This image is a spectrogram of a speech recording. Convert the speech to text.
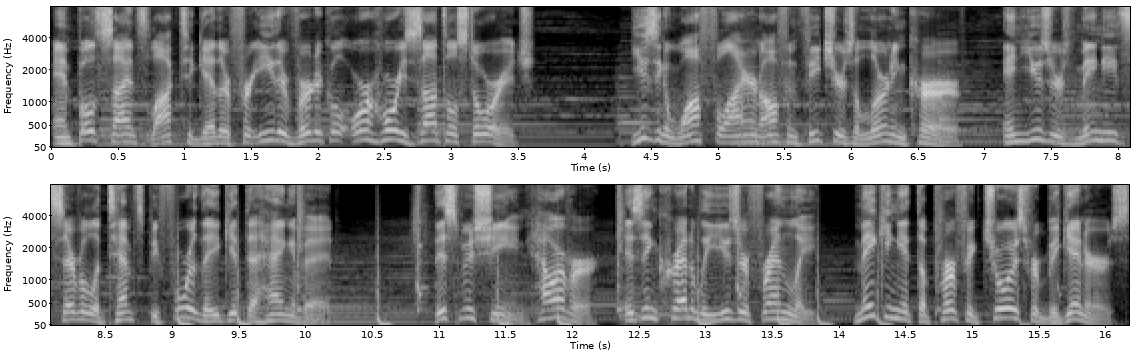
and both sides lock together for either vertical or horizontal storage. Using a waffle iron often features a learning curve, and users may need several attempts before they get the hang of it. This machine, however, is incredibly user-friendly making it the perfect choice for beginners.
